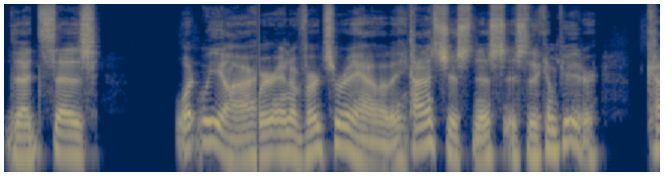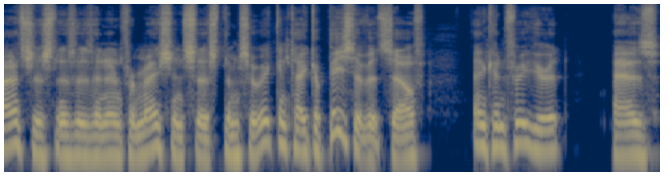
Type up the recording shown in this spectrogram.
that says what we are, we're in a virtual reality. Consciousness is the computer. Consciousness is an information system, so it can take a piece of itself and configure it as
